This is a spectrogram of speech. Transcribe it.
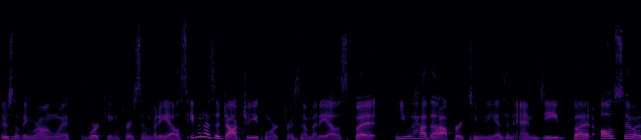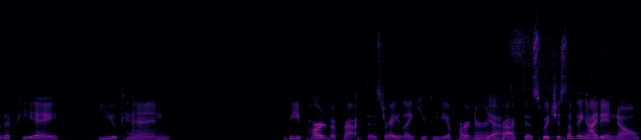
There's nothing wrong with working for somebody else. Even as a doctor, you can work for somebody else, but you have that opportunity as an MD, but also as a PA, you can be part of a practice, right? Like you can be a partner in Yes. a practice, which is something I didn't know.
